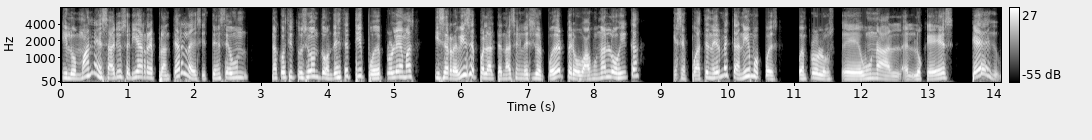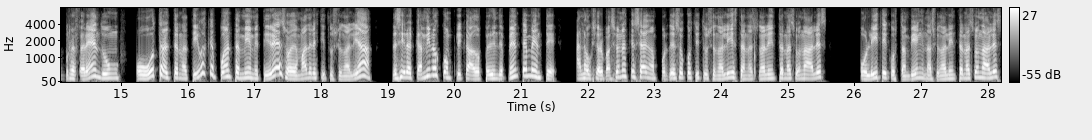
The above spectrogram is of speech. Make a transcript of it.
Y lo más necesario sería replantear la existencia de una constitución donde este tipo de problemas y se revise por la alternancia en el ejercicio del poder, pero bajo una lógica que se pueda tener mecanismos, pues, por ejemplo, eh, una, lo que es ¿qué? referéndum o otra alternativa que puedan también emitir eso, además de la institucionalidad. Es decir, el camino es complicado, pero independientemente a las observaciones que se hagan por esos constitucionalistas nacionales e internacionales, políticos también nacionales e internacionales,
